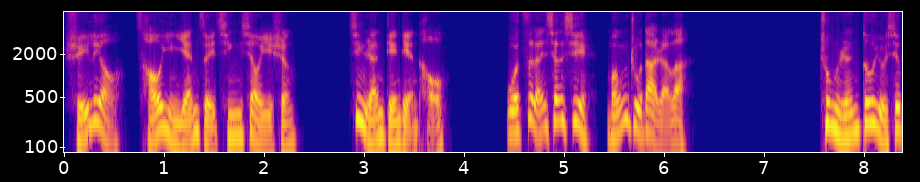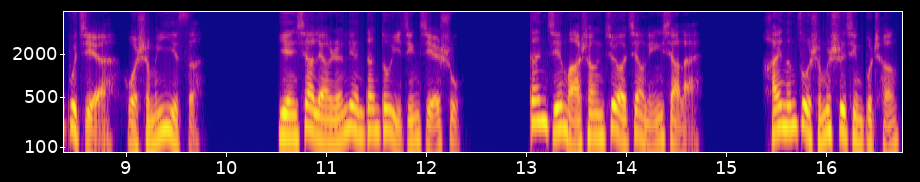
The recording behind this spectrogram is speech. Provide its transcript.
谁料曹颖掩嘴轻笑一声，竟然点点头：“我自然相信盟主大人了。”众人都有些不解，我什么意思？眼下两人炼丹都已经结束，丹劫马上就要降临下来，还能做什么事情不成？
